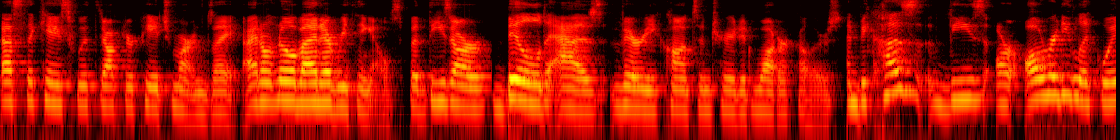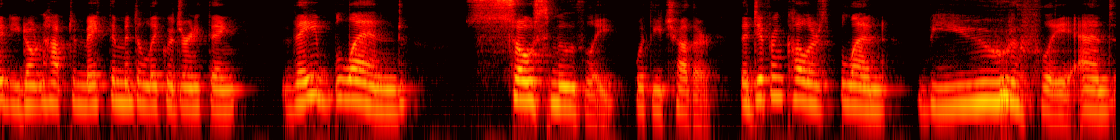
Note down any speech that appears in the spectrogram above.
that's the case with Dr. P.H. Martin's. I, I don't know about everything else, but these are billed as very concentrated watercolors. And because these are already liquid, you don't have to make them into liquids or anything, they blend so smoothly with each other. The different colors blend beautifully and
